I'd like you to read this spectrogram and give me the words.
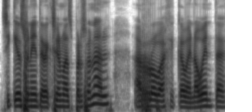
si quieres una interacción más personal, arroba GKB90,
